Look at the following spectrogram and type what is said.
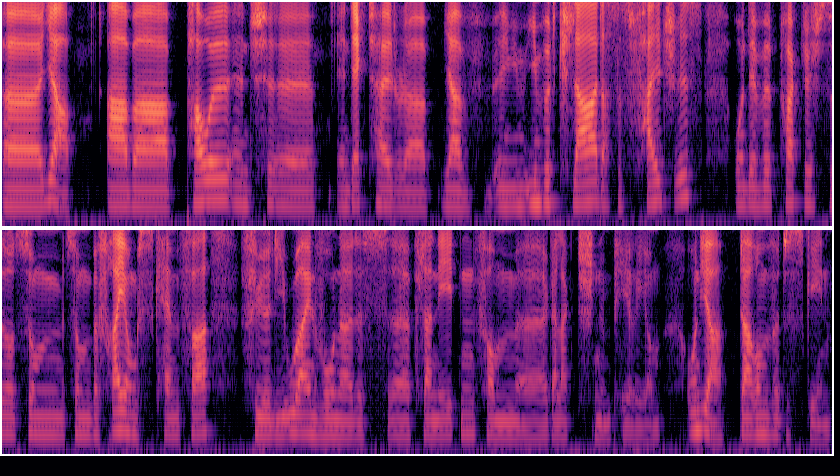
Äh, ja, aber Paul ent, äh, entdeckt halt oder ja, ihm, ihm, wird klar, dass das falsch ist und er wird praktisch so zum, zum Befreiungskämpfer für die Ureinwohner des äh, Planeten vom äh, galaktischen Imperium. Und ja, darum wird es gehen.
